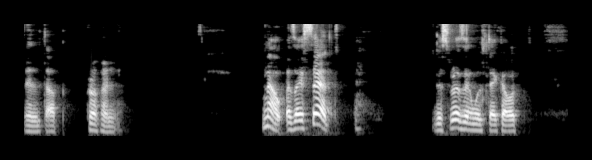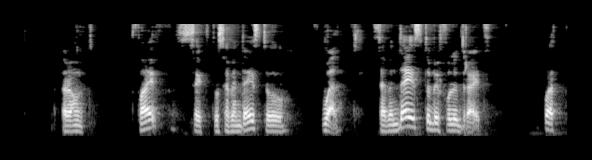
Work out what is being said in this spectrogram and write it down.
filled up properly. Now, as I said, this resin will take out around five, six to seven days to, well, seven days to be fully dried. But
